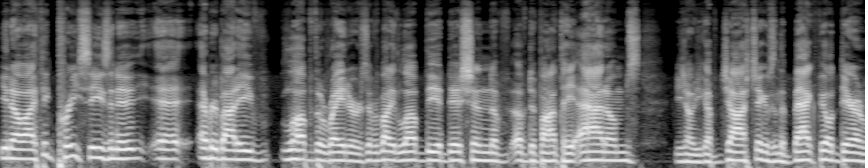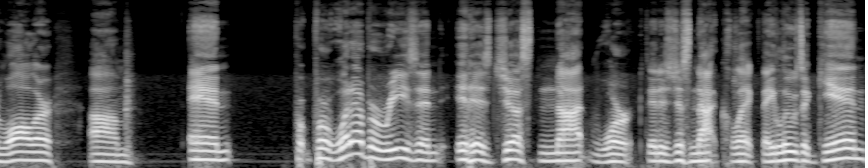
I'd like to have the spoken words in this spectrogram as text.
You know, I think preseason, uh, everybody loved the Raiders. Everybody loved the addition of, of Davante Adams. You know, you got Josh Jacobs in the backfield, Darren Waller. Um, and for, for whatever reason, it has just not worked. It has just not clicked. They lose again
